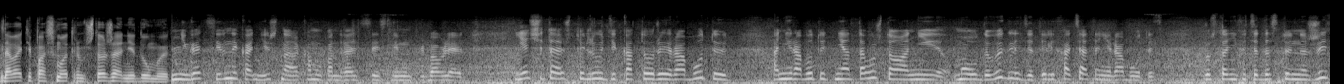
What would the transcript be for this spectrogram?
Давайте посмотрим, что же они думают. Негативный, конечно, а кому понравится, если ему прибавляют. Я считаю, что люди, которые работают, они работают не от того, что они молодо выглядят или хотят они работать. Просто они хотят достойно жить,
